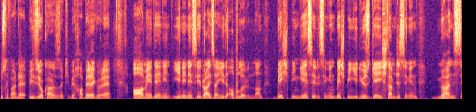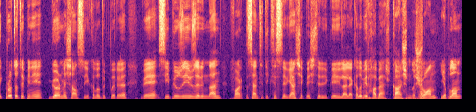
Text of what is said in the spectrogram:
Bu sefer de Vizio Cars'daki bir habere göre AMD'nin yeni nesil Ryzen 7 APU'larından 5000G serisinin 5700G işlemcisinin mühendislik prototipini görme şansı yakaladıkları ve CPU-Z üzerinden farklı sentetik testleri gerçekleştirdikleriyle alakalı bir haber karşımda şu an. Yapılan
